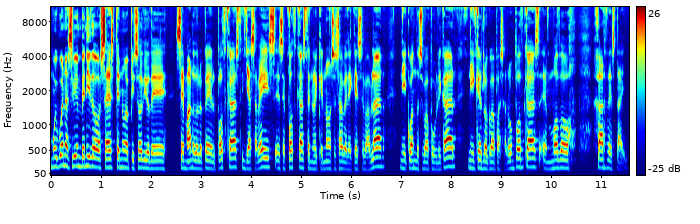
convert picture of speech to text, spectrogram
Muy buenas y bienvenidos a este nuevo episodio de Semana WP, el podcast. Ya sabéis, ese podcast en el que no se sabe de qué se va a hablar, ni cuándo se va a publicar, ni qué es lo que va a pasar. Un podcast en modo hardstyle.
